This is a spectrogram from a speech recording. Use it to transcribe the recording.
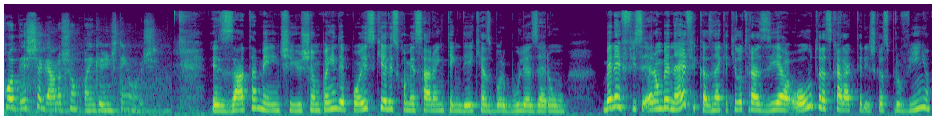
poder chegar no champanhe que a gente tem hoje. Exatamente. E o champanhe, depois que eles começaram a entender que as borbulhas eram eram benéficas, né? Que aquilo trazia outras características para o vinho,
